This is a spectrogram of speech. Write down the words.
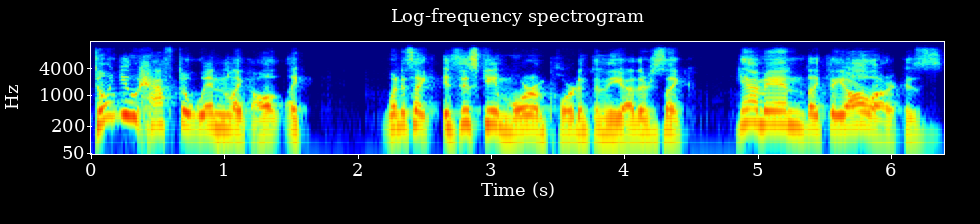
don't you have to win like all like when it's like is this game more important than the others? Like yeah, man, like they all are because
